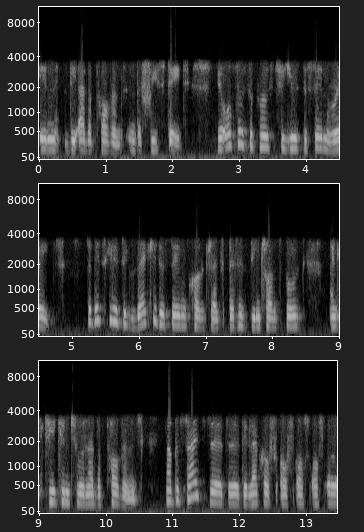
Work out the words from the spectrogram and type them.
in the other province, in the Free State. You're also supposed to use the same rates. So basically, it's exactly the same contract that has been transposed and taken to another province. Now, besides the, the, the lack of, of, of, of, uh,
